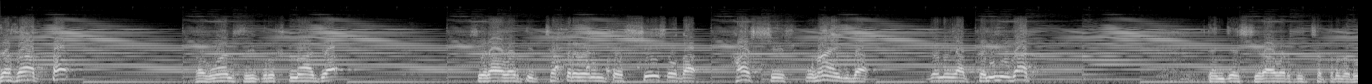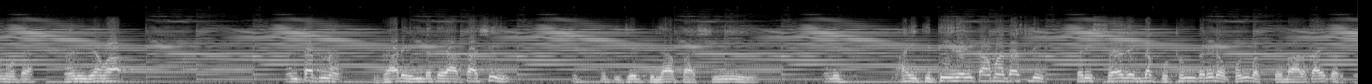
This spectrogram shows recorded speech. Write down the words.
जसा आता भगवान श्रीकृष्णाच्या शिरावरती छत्र धरून तो शेष होता हा शेष पुन्हा एकदा जणू या कलियुगात त्यांच्या शिरावरती छत्र धरून होता. आणि जेव्हा म्हणतात ना गार हिंडते आकाशी तिचे पिलापाशी. आणि आई कितीही जरी कामात असली तरी सहज एकदा कुठून तरी डोकून बघते बाळ काय करते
